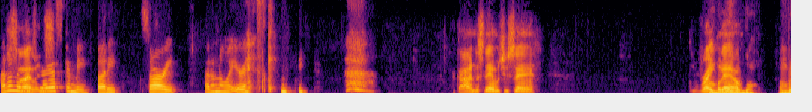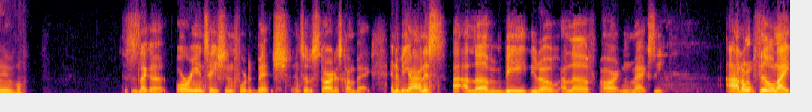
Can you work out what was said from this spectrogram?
I don't know what you're asking me, buddy. Sorry. I don't know what you're asking me. I understand what you're saying. Right now, Unbelievable. This is like a orientation for the bench until the starters come back. And to be honest, I, I love Embiid, you know, I love Hart and Maxey. I don't feel like,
